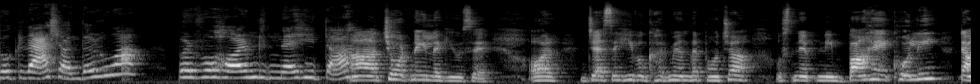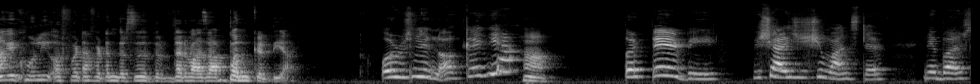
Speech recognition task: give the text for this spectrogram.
वो क्रैश अंदर हुआ। पर वो हॉर्न नहीं था। हाँ चोट नहीं लगी उसे। और जैसे ही वो घर में अंदर पहुँचा उसने अपनी बाहें खोली टांगे खोली और फटाफट अंदर से दरवाज़ा बंद कर दिया। और उसने लॉक कर दिया? हाँ। पर फिर भी विशाल शिशु मॉन्स्टर ने बस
